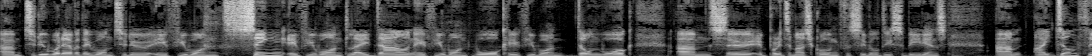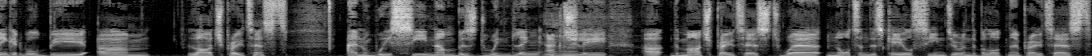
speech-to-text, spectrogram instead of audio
um, to do whatever they want to do. If you want sing, if you want lay down, if you want walk, if you want don't walk. Um, so pretty much calling for civil disobedience. Um, I don't think it will be um, large protests and we see numbers dwindling. Mm-hmm. Actually, uh, the March protests were not on the scale seen during the Bolotnaya protests.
